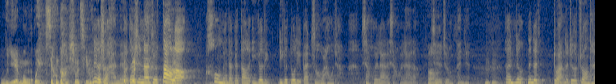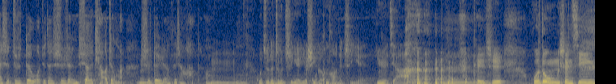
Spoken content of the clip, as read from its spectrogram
午夜梦回想到竖琴吗？那个时候还没有，但是呢，就到了后面大概到了一个礼一个多礼拜之后，然后我就想回来了，想回来了，啊就有这种感觉。嗯哼，但这那个短的这个状态是，就是对我觉得是人需要调整嘛，嗯是对人非常好的。嗯，我觉得这个职业也是一个很好的职业，音乐家，嗯 可以去活动身心，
